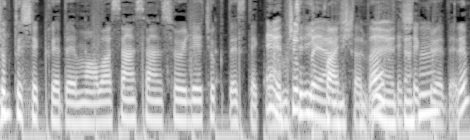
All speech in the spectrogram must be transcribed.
Çok teşekkür ederim valla. Sen sen söyleye çok desteklenmişsin. Evet, çok İlk beğenmiştim. başta da Evet, teşekkür hı. ederim.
